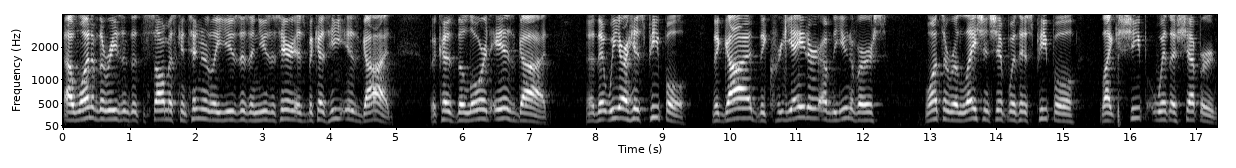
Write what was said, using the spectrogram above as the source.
Uh, one of the reasons that the psalmist continually uses and uses here is because he is God, because the Lord is God, uh, that we are his people, that God, the creator of the universe, wants a relationship with his people like sheep with a shepherd.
